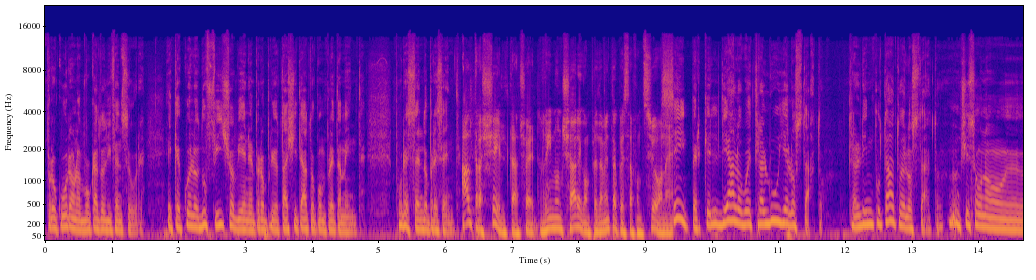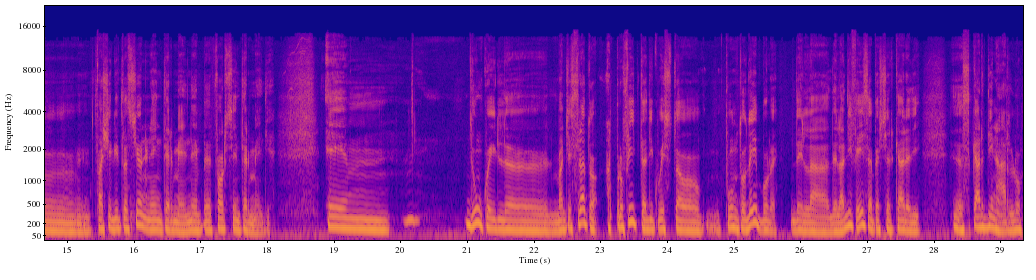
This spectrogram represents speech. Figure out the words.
procura un avvocato difensore e che quello d'ufficio viene proprio tacitato completamente, pur essendo presente. Altra scelta, cioè rinunciare completamente a questa funzione. Sì, perché il dialogo è tra lui e lo Stato tra l'imputato e lo Stato. Non ci sono eh, facilitazioni né, intermedie, né forze intermedie. E, ehm, dunque il, magistrato approfitta di questo punto debole della, della difesa per cercare di eh, scardinarlo,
